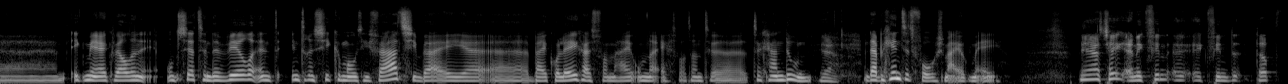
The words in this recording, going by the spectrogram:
uh, ik merk wel een ontzettende wil en intrinsieke motivatie bij, uh, bij collega's van mij om daar echt wat aan te, te gaan doen. Ja. En daar begint het volgens mij ook mee. Ja, zeker. En ik vind, ik vind dat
